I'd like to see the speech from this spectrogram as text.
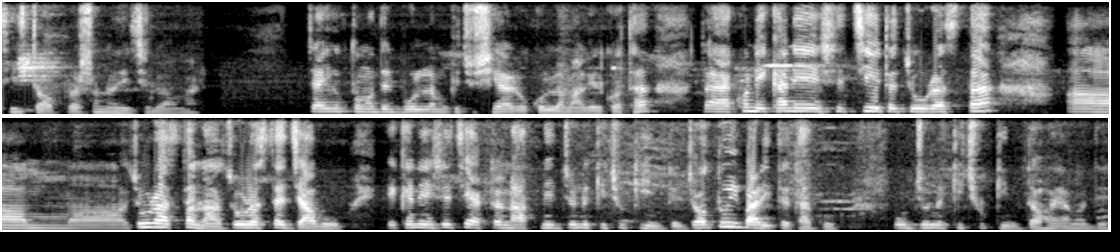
সিস্ট অপারেশন হয়েছিল আমার। যাই হোক, তোমাদের বললাম, কিছু শেয়ারও করলাম আগের কথা। তা এখন এখানে এসেছি, এটা চৌরাস্তা চৌরাস্তা না, চৌরাস্তায় যাব। এখানে এসেছি একটা নাতনির জন্য কিছু কিনতে। যতই বাড়িতে থাকুক, ওর জন্য কিছু কিনতে হয় আমাদের।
